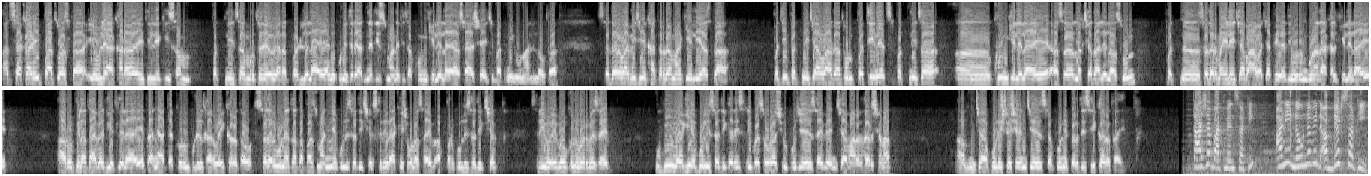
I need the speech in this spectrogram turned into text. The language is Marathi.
आज सकाळी पाच वाजता येवले आखाडा येथील एक इसम पत्नीचा मृतदेह घरात पडलेला आहे आणि कुणीतरी अज्ञात इसमाने तिचा खून केलेला आहे अशा आशयाची बातमी घेऊन आलेला होता. सदर बाबीची खातरजमा केली असता पती पत्नीच्या वादातून पतीनेच पत्नीचा खून केलेला आहे असं लक्षात आलेलं असून पत् सदर महिलेच्या भावाच्या फिर्यादीवरून गुन्हा दाखल केलेला आहे. आरोपीला ताब्यात घेतलेले आहेत आणि अटक करून पुढील कारवाई करत आहोत. सदर गुन्ह्याचा तपास मान्य पोलीस अधीक्षक श्री राकेश ओला साहेब अप्पर पोलीस अधीक्षक श्री वैभव कुलवर्मे साहेब उपविभागीय पोलीस अधिकारी श्री बसवराज शिवपूजे साहेब यांच्या मार्गदर्शनात आमच्या पोलीस स्टेशनचे सपुने परदेशी करत आहेत ताज्या बातम्यांसाठी आणि नवनवीन अपडेट्ससाठी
